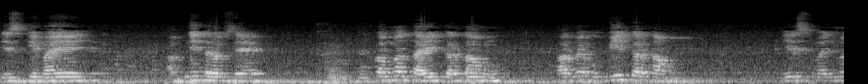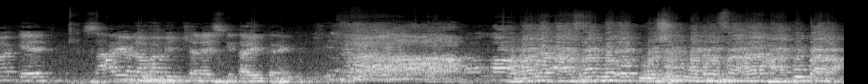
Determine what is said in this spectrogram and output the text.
اس کی میں اپنی طرف سے مکمل تائید کرتا ہوں اور میں امید کرتا ہوں اس مجمع کے سارے علماء بھی انشاءاللہ اس کی تائید کریں گے۔ ہمارے آسام میں ایک مشہور مدرسہ ہے ہاتھی پارا۔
